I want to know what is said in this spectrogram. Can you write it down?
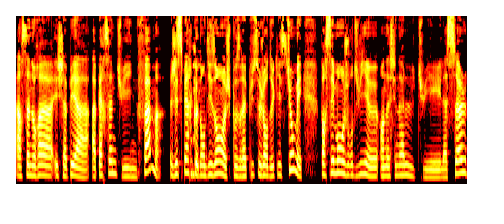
Alors ça n'aura échappé à, à, personne, tu es une femme. J'espère que dans dix ans, je poserai plus ce genre de questions, mais forcément aujourd'hui euh, en national, tu es la seule.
